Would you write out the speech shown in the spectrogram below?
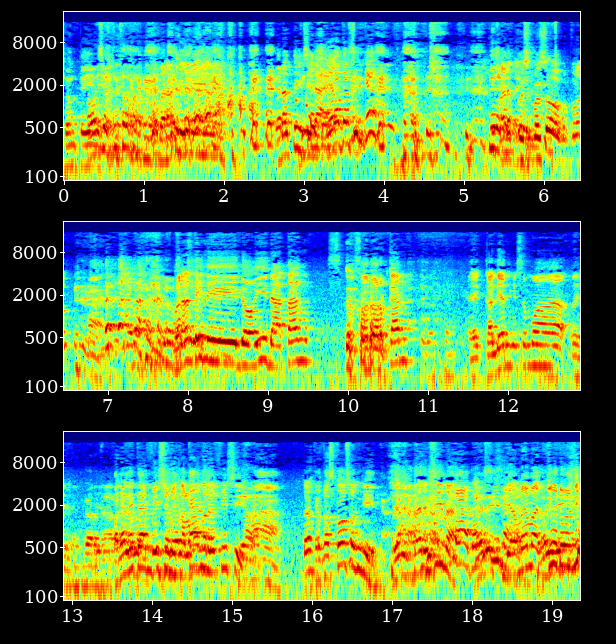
Contoh Oh, ini. contoh. berarti berarti Bisa tidak ya? kan? Berarti, perut. Nah, berarti nih doi datang sodorkan eh kalian semua eh, Padahal itu revisi nih, kalau mau ngerevisi Nah, kertas kosong gitu. ya, dari sini Ya, dari sini. ya memang judulnya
